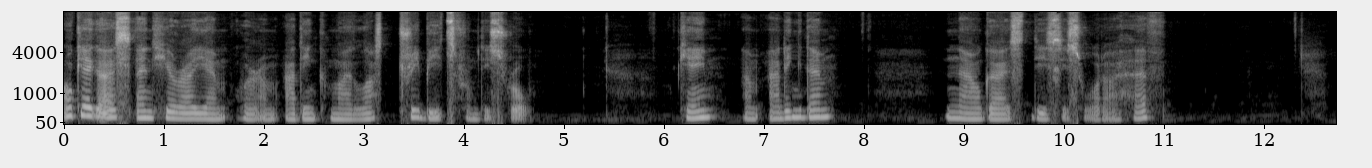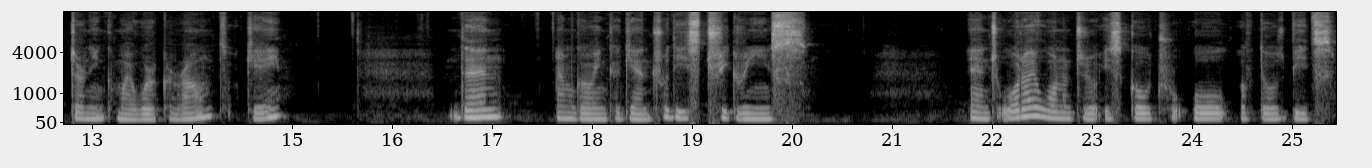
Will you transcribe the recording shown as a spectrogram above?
Okay guys, and here I am where I'm adding my last three beads from this row. Okay, I'm adding them. Now guys, this is what I have. Turning my work around, okay. Then I'm going again through these three greens. And what I want to do is go through all of those beads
